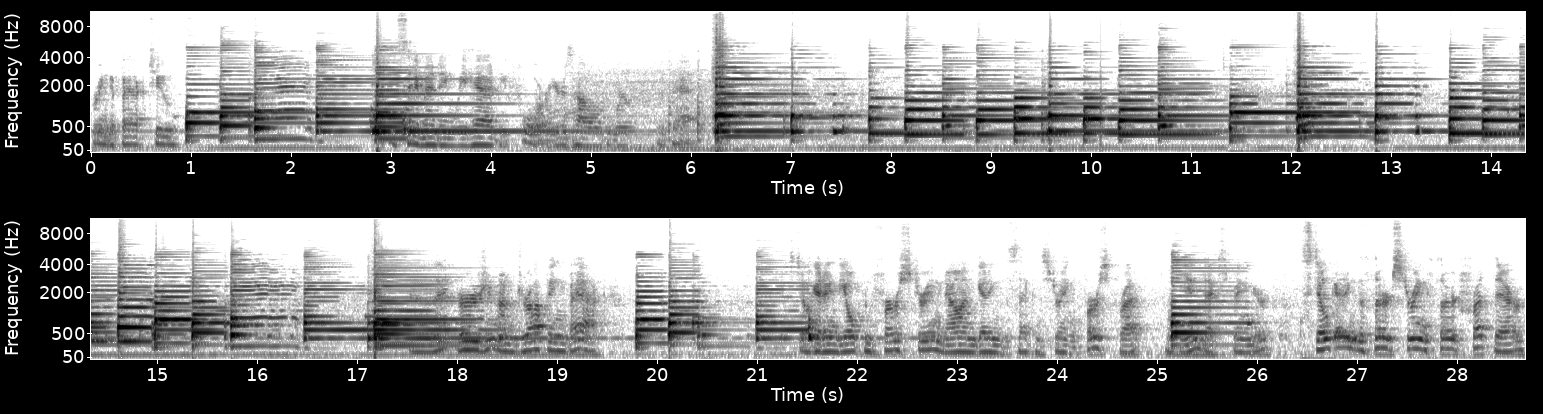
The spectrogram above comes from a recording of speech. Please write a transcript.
bring it back to the same ending we had before. Here's how it would work with that. First string, now I'm getting the second string first fret with the index finger. Still getting the third string third fret there.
